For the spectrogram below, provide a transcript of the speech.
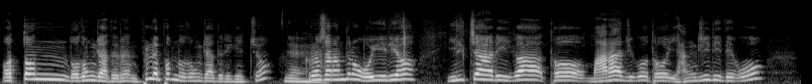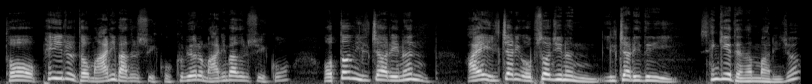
어떤 노동자들은 플랫폼 노동자들이겠죠. 네. 그런 사람들은 오히려 일자리가 더 많아지고 더 양질이 되고 더 페이를 더 많이 받을 수 있고 급여를 많이 받을 수 있고 어떤 일자리는 아예 일자리가 없어지는 일자리들이 생기게 된단 말이죠.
